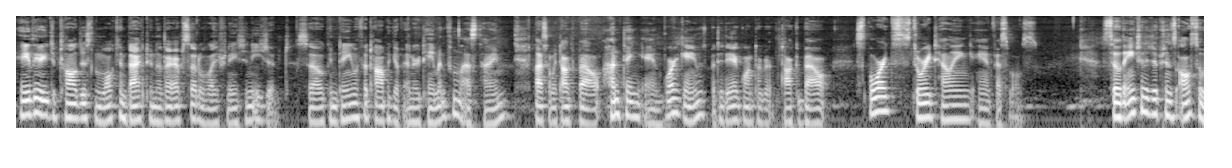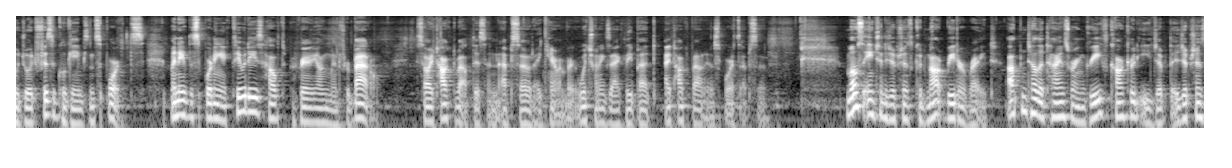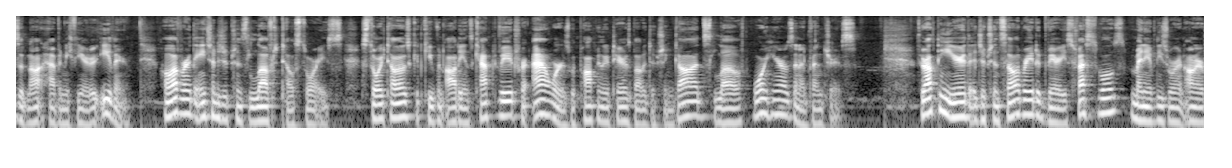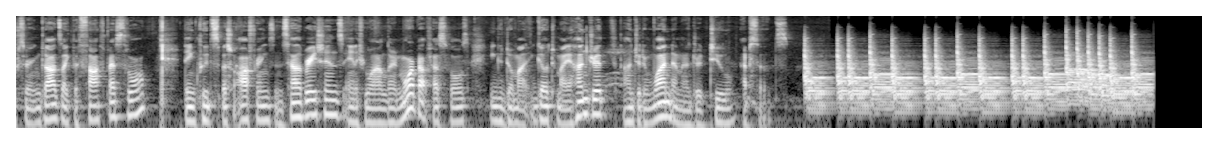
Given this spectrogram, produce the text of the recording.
Hey there, Egyptologists, and welcome back to another episode of Life in Ancient Egypt. So, continuing with the topic of entertainment from last time. Last time we talked about hunting and board games, but today I'm going to talk about sports, storytelling, and festivals. So, the ancient Egyptians also enjoyed physical games and sports. Many of the sporting activities helped to prepare young men for battle. So, I talked about this in an episode, I can't remember which one exactly, but I talked about it in a sports episode. Most ancient Egyptians could not read or write. Up until the times when Greece conquered Egypt, the Egyptians did not have any theater either. However, the ancient Egyptians loved to tell stories. Storytellers could keep an audience captivated for hours with popular tales about Egyptian gods, love, war heroes, and adventures. Throughout the year, the Egyptians celebrated various festivals. Many of these were in honor of certain gods, like the Thoth festival. They include special offerings and celebrations. And if you want to learn more about festivals, you can go to my 100th, 101, and 102 episodes.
